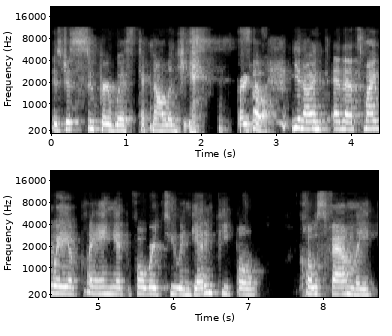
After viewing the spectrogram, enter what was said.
is just super with technology. Very so, cool. You know, and, and that's my way of playing it forward to and getting people, close family,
